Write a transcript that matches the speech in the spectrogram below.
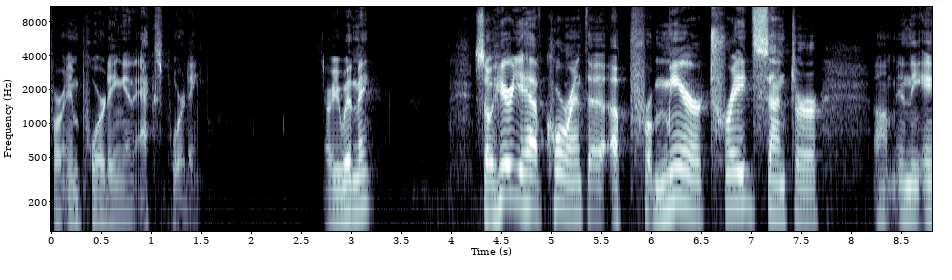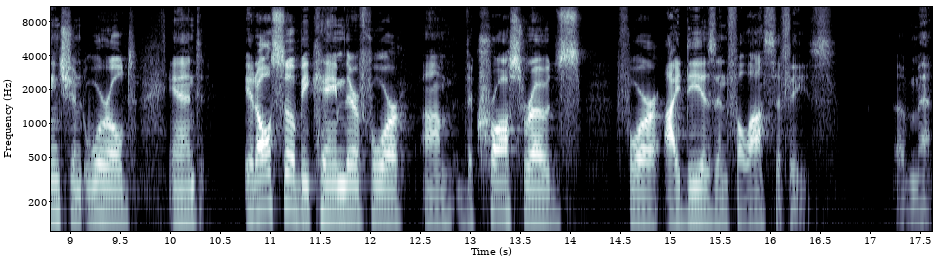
for importing and exporting. Are you with me? So here you have Corinth, a, a premier trade center um, in the ancient world, and it also became, therefore, um, the crossroads for ideas and philosophies of men.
